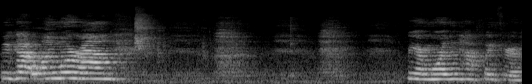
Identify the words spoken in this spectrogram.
We've got one more round. We are more than halfway through.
